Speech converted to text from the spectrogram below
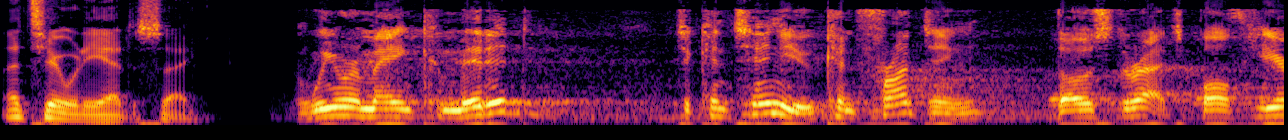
let's hear what he had to say. We remain committed to continue confronting those threats, both here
